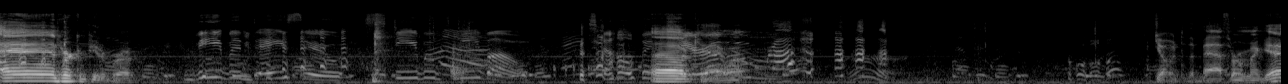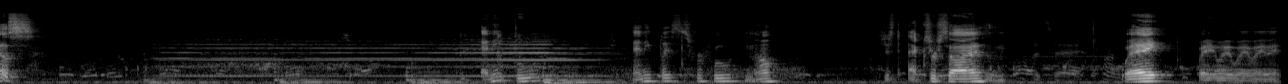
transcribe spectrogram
And her computer broke. Viva Desu. Stebu Plebo. Okay, well. Go into the bathroom, I guess. Any food? Any places for food? No. Just exercise and wait, wait, wait, wait, wait, wait.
